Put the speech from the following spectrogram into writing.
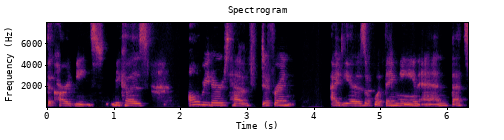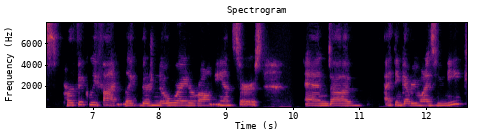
the card means because all readers have different ideas of what they mean and that's perfectly fine. Like there's no right or wrong answers. And uh, i think everyone is unique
